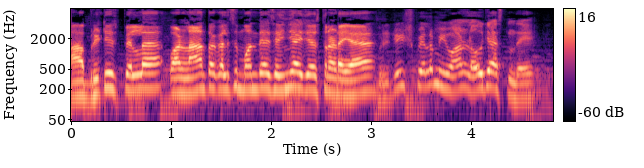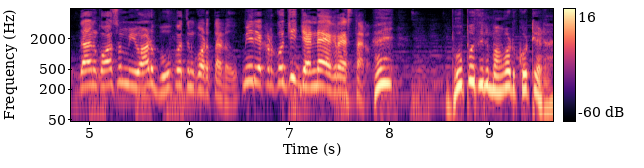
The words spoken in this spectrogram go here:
ఆ బ్రిటిష్ పిల్ల వాళ్ళ నాన్నతో కలిసి మందేసి ఎంజాయ్ చేస్తున్నాడయ్యా. బ్రిటిష్ పిల్ల మీ వాడిని లవ్ చేస్తుంది. దానికోసం మీ వాడు భూపతిని కొడతాడు. మీరు ఇక్కడికి వచ్చి జెండా ఎగరేస్తారు. ఏ? భూపతిని మావాడు కొట్టాడా?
